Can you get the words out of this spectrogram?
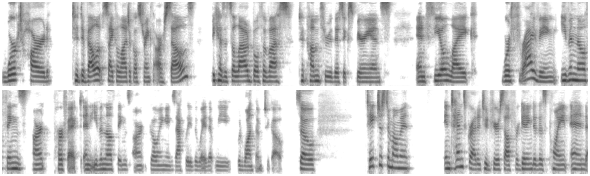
worked hard to develop psychological strength ourselves because it's allowed both of us to come through this experience and feel like we're thriving even though things aren't perfect and even though things aren't going exactly the way that we would want them to go. So take just a moment intense gratitude for yourself for getting to this point and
